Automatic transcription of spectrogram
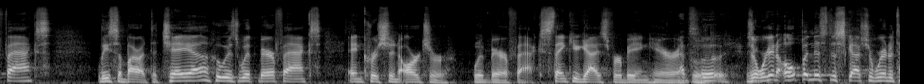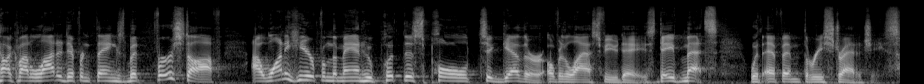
Facts, Lisa Baratachea, who is with Facts, and Christian Archer with Facts. Thank you guys for being here. Absolutely. So we're going to open this discussion. We're going to talk about a lot of different things, but first off, I want to hear from the man who put this poll together over the last few days, Dave Metz with FM3 Strategies.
